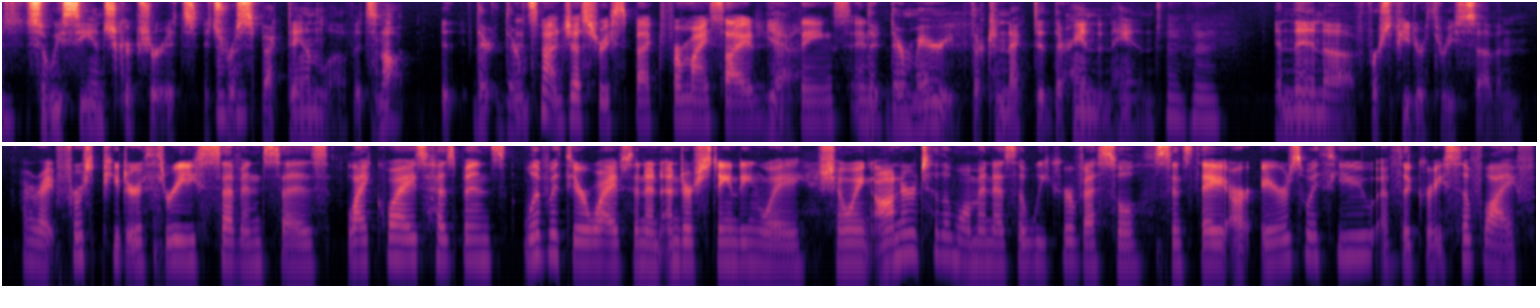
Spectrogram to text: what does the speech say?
So we see in scripture it's it's respect and love. It's not it, they're they're It's not just respect for my side yeah, of things. And they're, they're married. They're connected. They're hand in hand. Mm-hmm. And then uh, 1 Peter 3 7. All right, 1 Peter 3 7 says, Likewise, husbands, live with your wives in an understanding way, showing honor to the woman as the weaker vessel, since they are heirs with you of the grace of life,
